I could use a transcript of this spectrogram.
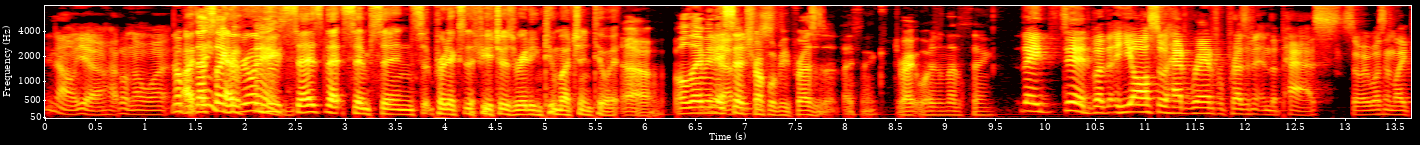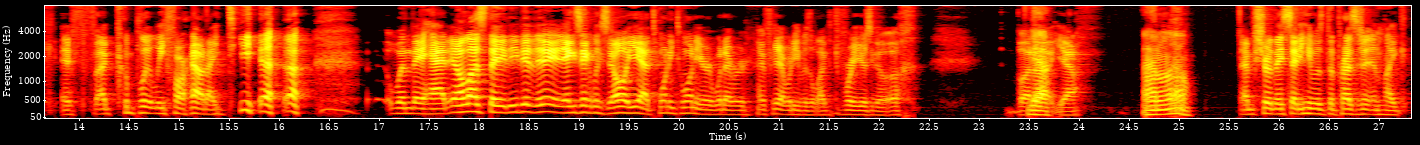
No, yeah, I don't know what. No, but I that's think like everyone a who says that Simpsons predicts the future is reading too much into it. Oh, well, I mean, Yeah, they said they Trump just- would be president. I think, right? Wasn't that a thing? They did, but he also had ran for president in the past, so it wasn't like a, a completely far out idea when they had, unless they they, did, they exactly say, "Oh yeah, 2020" or whatever. I forget when he was elected four years ago. Ugh. But Yeah. uh, yeah, I don't know. I'm sure they said he was the president in like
